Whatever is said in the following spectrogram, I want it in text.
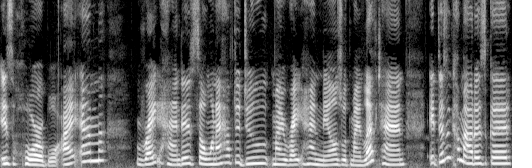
is horrible. I am right-handed, so when I have to do my right hand nails with my left hand, it doesn't come out as good.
